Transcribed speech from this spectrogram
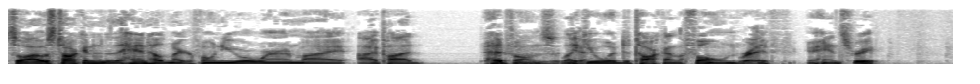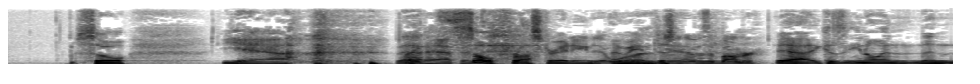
so I was talking into the handheld microphone. You were wearing my iPod headphones, like yeah. you would to talk on the phone, Right. If your hands free. So, yeah, That Like, happened. So frustrating. It I was. mean, just man, it was a bummer. yeah, because you know, and then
